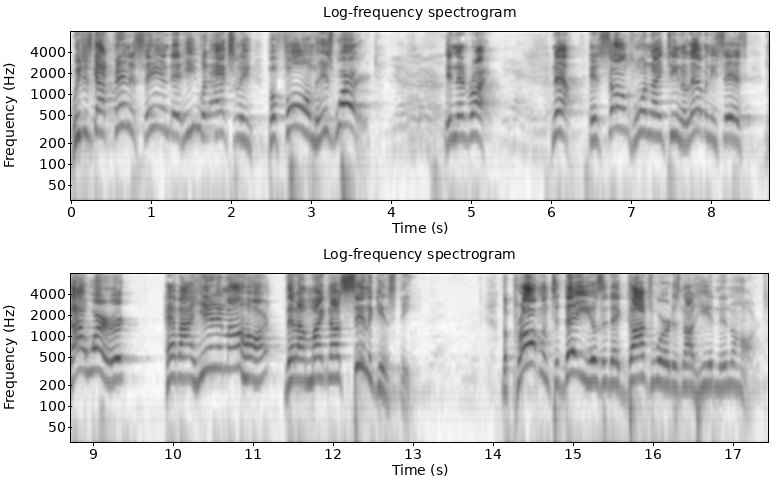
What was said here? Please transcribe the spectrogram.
We just got finished saying that he would actually perform his word. Isn't that right? Now, in Psalms 119 11, he says, Thy word have I hid in my heart that I might not sin against thee. The problem today is that God's word is not hidden in the heart.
